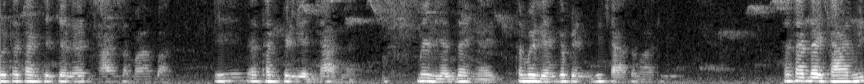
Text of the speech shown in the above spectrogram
อถ้าท่านจะเจริญฌานสมาบัติเอ๊ะแล้วท่านไปเรียนชาติไหนไม่เรียนได้ไง ถ้าไม่เรียนก็เป็นวิชาสมาธิถ้าท่านได้ฌานวิ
